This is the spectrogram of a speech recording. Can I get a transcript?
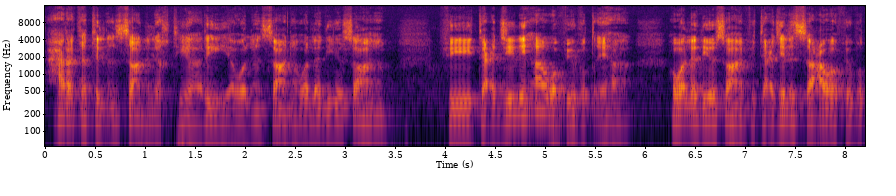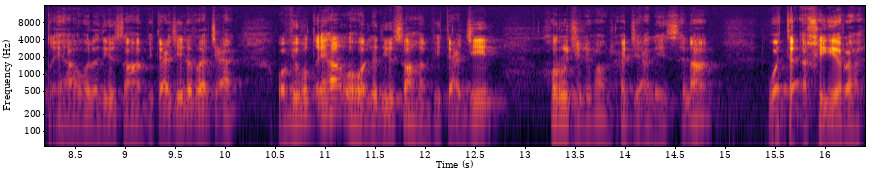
حركة الإنسان الاختيارية والإنسان هو الذي يساهم في تعجيلها وفي بطئها. هو الذي يساهم في تعجيل الساعة وفي بطئها هو الذي يساهم في تعجيل الرجعة وفي بطئها وهو الذي يساهم في تعجيل خروج الإمام الحجة عليه السلام وتأخيره.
